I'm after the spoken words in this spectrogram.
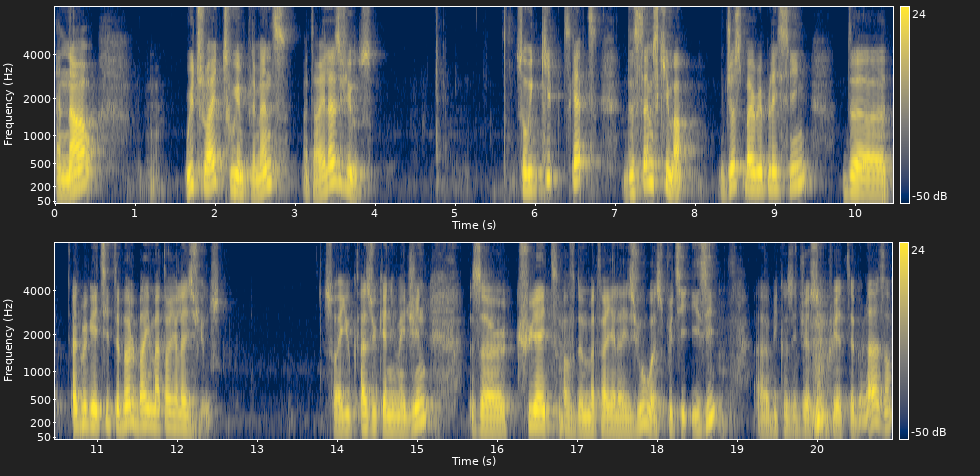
And now we tried to implement materialized views. So we keep, kept the same schema just by replacing the aggregated table by materialized views. So as you can imagine, the create of the materialized view was pretty easy uh, because it just create table as. Huh?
